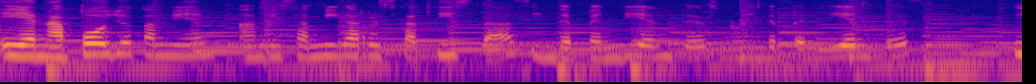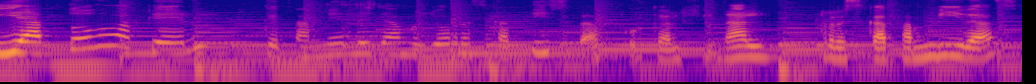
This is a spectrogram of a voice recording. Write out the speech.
y en apoyo también a mis amigas rescatistas, independientes, no independientes, y a todo aquel que también le llamo yo rescatista, porque al final rescatan vidas,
